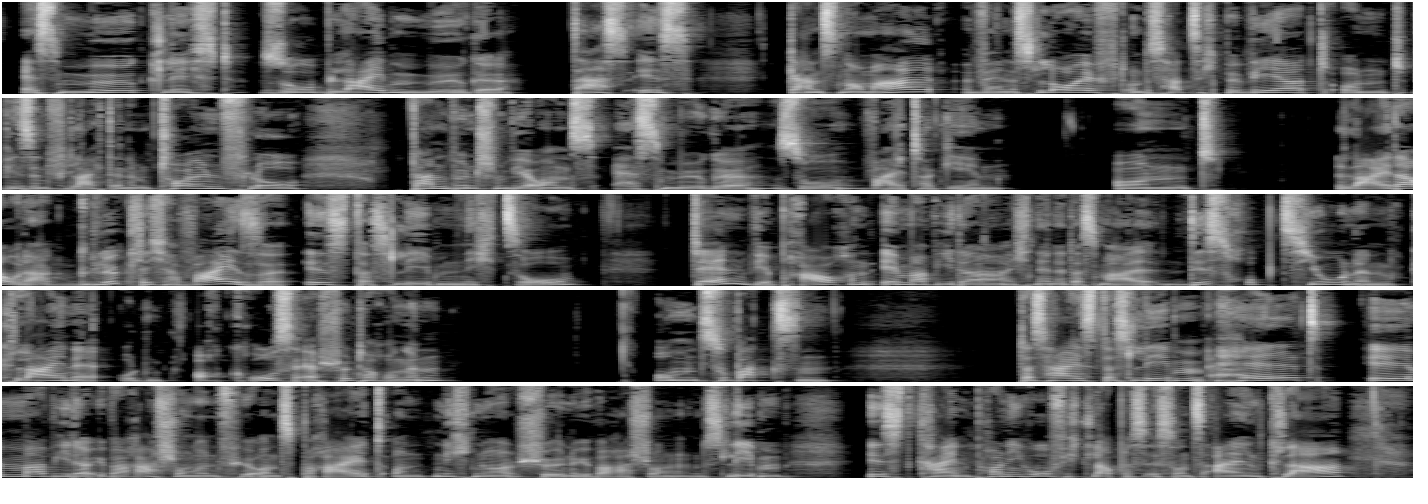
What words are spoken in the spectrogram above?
es möglichst so bleiben möge. Das ist ganz normal, wenn es läuft und es hat sich bewährt und wir sind vielleicht in einem tollen Flow, dann wünschen wir uns, es möge so weitergehen. Und leider oder glücklicherweise ist das Leben nicht so, denn wir brauchen immer wieder, ich nenne das mal Disruptionen, kleine und auch große Erschütterungen, um zu wachsen. Das heißt, das Leben hält immer wieder Überraschungen für uns bereit und nicht nur schöne Überraschungen. Das Leben ist kein Ponyhof, ich glaube, das ist uns allen klar.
